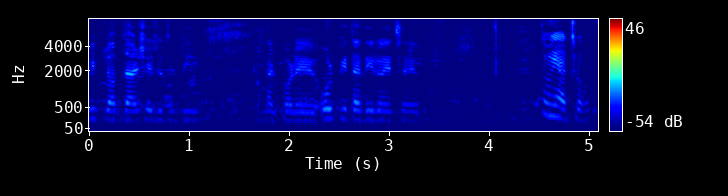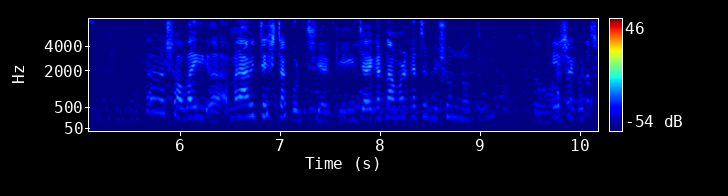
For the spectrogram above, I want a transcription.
বিপ্লব দাস সেজু দিদি তারপরে অর্পিতা দি রয়েছে। তুমি আছো? তো সবাই মানে আমি চেষ্টা করছি আর কি এই জায়গাটা আমার কাছে ভীষণ নতুন তো আশা করছি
